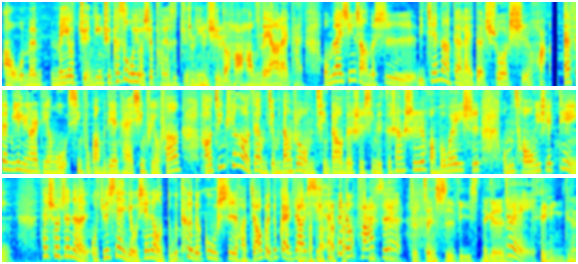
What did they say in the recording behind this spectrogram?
哦，我们没有卷进去，可是我有些朋友是卷进去的哈。好，我们等一下来谈。我们来欣赏的是李千娜带来的《说实话》，FM 一零二点五，幸福广播电台，幸福有方。好，今天哦，在我们节目当中，我们请到的是心理咨商师黄博威医师。我们从一些电影，但说真的，我觉得现在有些那种独特的故事哈，脚本都不敢这样写，都发生，就真实比那个对电影更。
